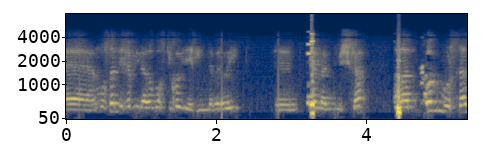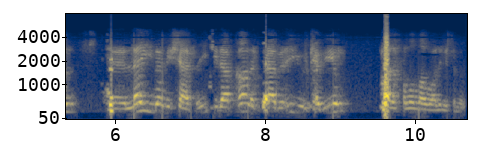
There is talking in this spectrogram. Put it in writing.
آه مرسل خفي له وقت كوي آه كما مشكا طبعا مرسل لا إمام الشافعي إذا قال التابعي الكبير قال صلى الله عليه وسلم.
